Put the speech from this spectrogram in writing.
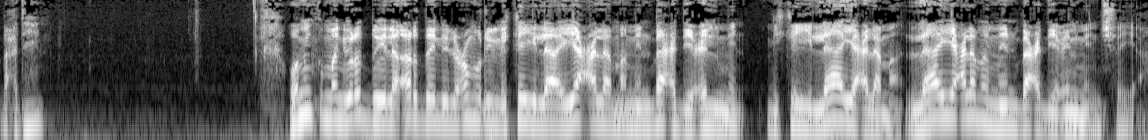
بعدين؟ ومنكم من يرد إلى أرض العمر لكي لا يعلم من بعد علم لكي لا يعلم لا يعلم من بعد علم شيئا.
